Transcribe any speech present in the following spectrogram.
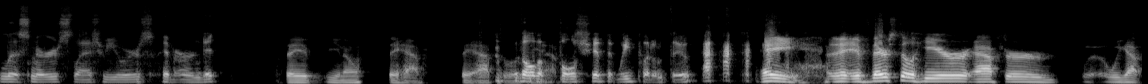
listeners slash viewers have earned it They, you know, they have. They absolutely with all the have. bullshit that we put them through. Hey, if they're still here after we got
